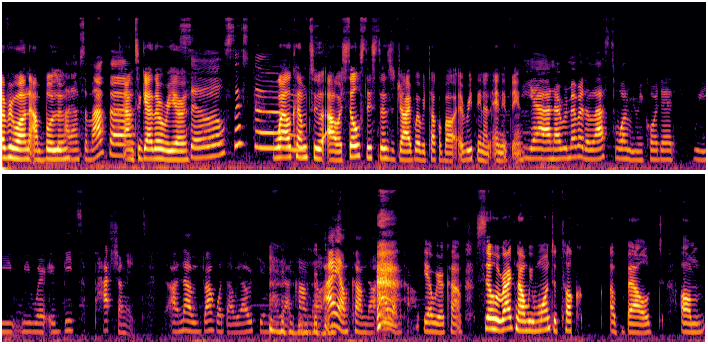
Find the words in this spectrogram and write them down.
everyone, I'm Bolu. And I'm Samantha. And together we are Soul Sisters. Welcome to our Soul Sisters Drive where we talk about everything and anything. Yeah, and I remember the last one we recorded, we we were a bit passionate. And now we've drank water, we are okay now, we are calm now. I am calm now. I am calm. Yeah, we are calm. So right now we want to talk about um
